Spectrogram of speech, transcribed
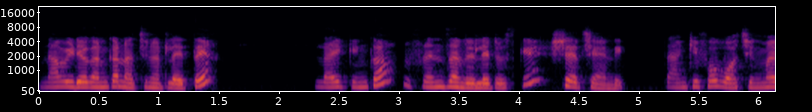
నా వీడియో కనుక నచ్చినట్లయితే లైక్ ఇంకా మీ ఫ్రెండ్స్ అండ్ రిలేటివ్స్కి షేర్ చేయండి. Thank you for watching my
